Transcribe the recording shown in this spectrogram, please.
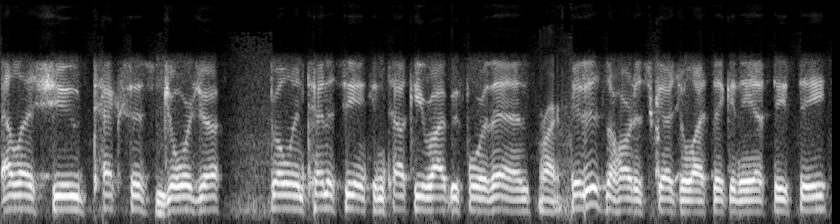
LSU, Texas, Georgia. Throw in Tennessee and Kentucky right before then. Right. It is the hardest schedule, I think, in the SEC.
